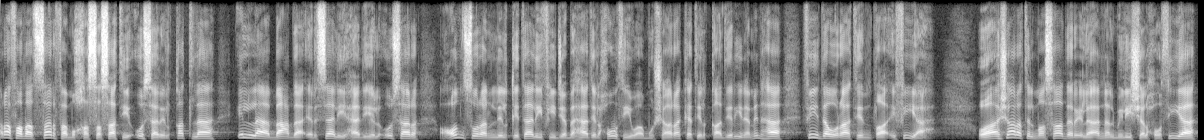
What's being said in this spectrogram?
رفضت صرف مخصصات أسر القتلى إلا بعد إرسال هذه الأسر عنصرا للقتال في جبهات الحوثي ومشاركة القادرين منها في دورات طائفية. وأشارت المصادر إلى أن الميليشيا الحوثية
